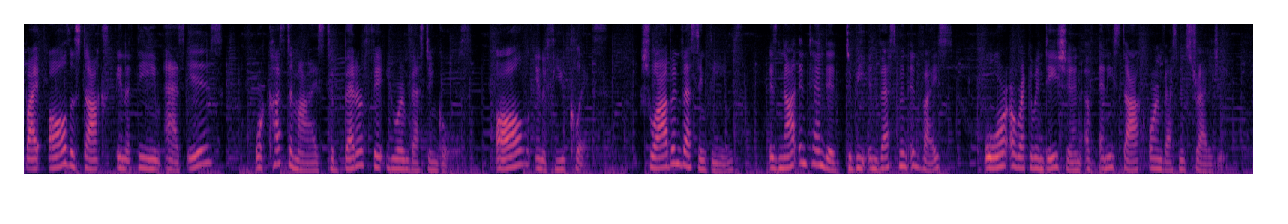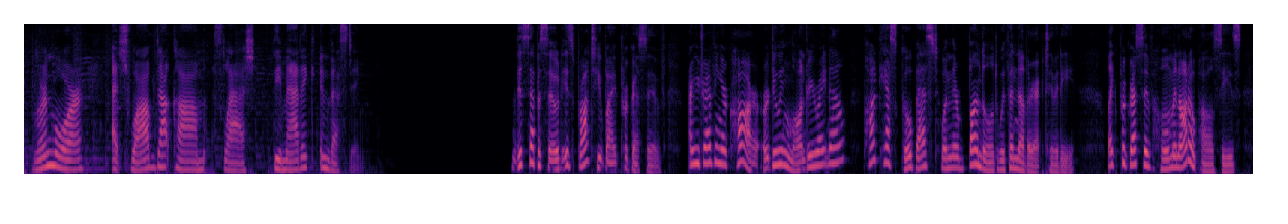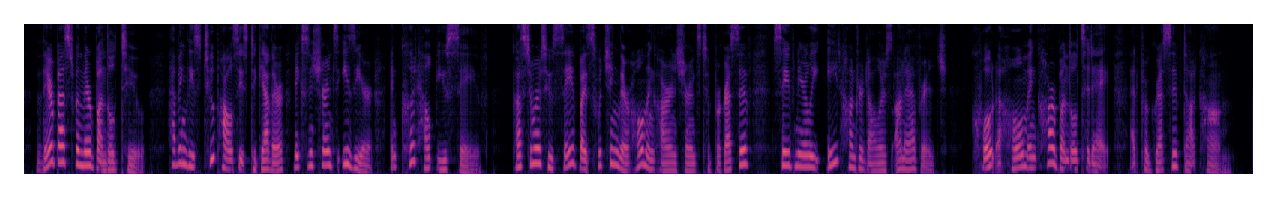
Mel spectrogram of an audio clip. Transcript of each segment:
Buy all the stocks in a theme as is or customize to better fit your investing goals, all in a few clicks. Schwab Investing Themes is not intended to be investment advice or a recommendation of any stock or investment strategy. Learn more at schwab.com slash thematic investing. This episode is brought to you by Progressive. Are you driving your car or doing laundry right now? Podcasts go best when they're bundled with another activity. Like Progressive home and auto policies, they're best when they're bundled too. Having these two policies together makes insurance easier and could help you save. Customers who save by switching their home and car insurance to Progressive save nearly $800 on average. Quote a home and car bundle today at progressive.com.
